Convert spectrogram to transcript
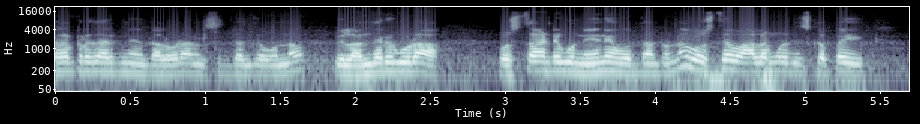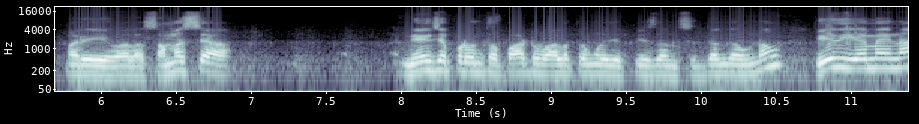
కలెక్టర్ గారికి నేను కలవడానికి సిద్ధంగా ఉన్నాం. వీళ్ళందరూ కూడా వస్తా అంటే కూడా నేనే వద్దంటున్నా. వస్తే వాళ్ళని కూడా తీసుకుపోయి మరి వాళ్ళ సమస్య నేను చెప్పడంతో పాటు వాళ్ళతో కూడా చెప్పేదానికి సిద్ధంగా ఉన్నాం. ఏది ఏమైనా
